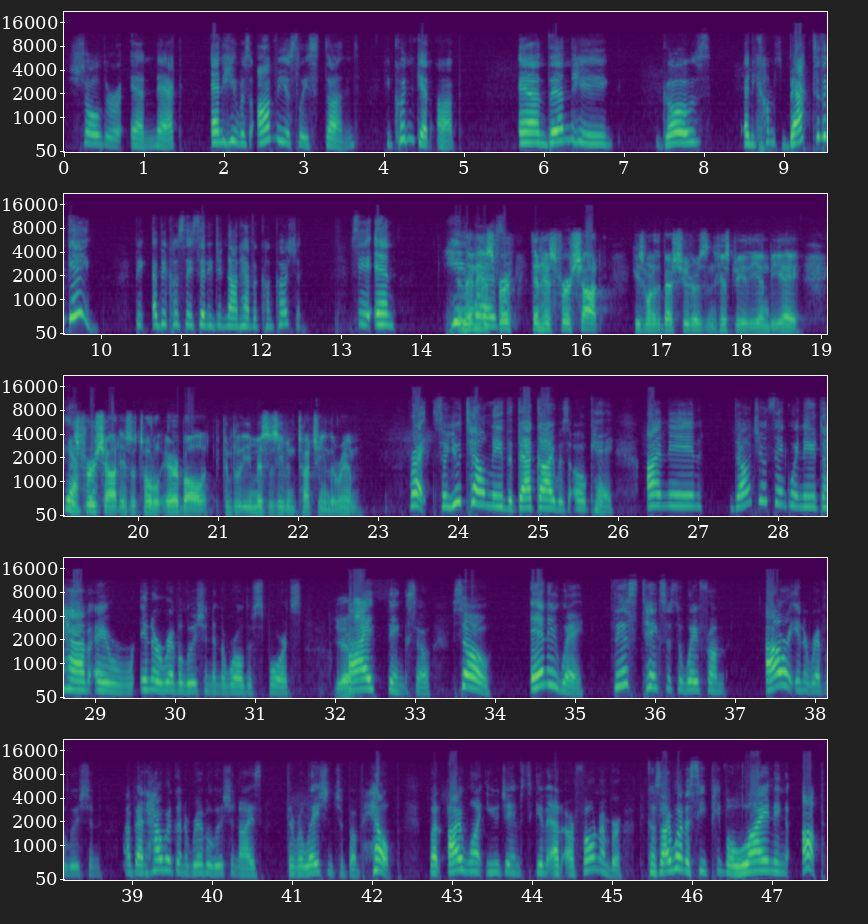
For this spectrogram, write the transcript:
shoulder and neck. And he was obviously stunned. He couldn't get up. And then he goes and he comes back to the game uh, because they said he did not have a concussion. See, and he and then was, his first then his first shot. He's one of the best shooters in the history of the NBA. Yeah. His first shot is a total air ball. It completely misses even touching the rim. Right. So you tell me that that guy was okay. I mean, don't you think we need to have a r- inner revolution in the world of sports? Yes. I think so. So, anyway, this takes us away from our inner revolution about how we're going to revolutionize the relationship of help. But I want you, James, to give out our phone number because I want to see people lining up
